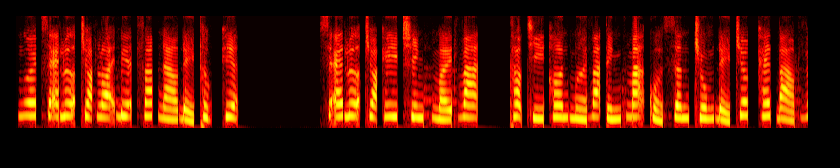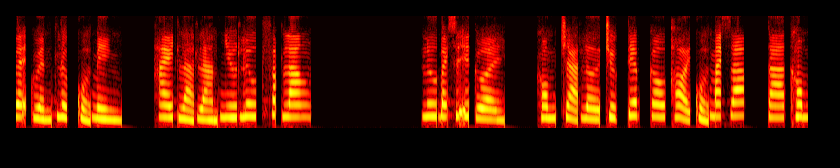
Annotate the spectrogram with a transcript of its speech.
ngươi sẽ lựa chọn loại biện pháp nào để thực hiện? Sẽ lựa chọn hy sinh mấy vạn, thậm chí hơn 10 vạn tính mạng của dân chúng để trước hết bảo vệ quyền lực của mình, hay là làm như Lưu Pháp Lăng? Lưu Bạch Sĩ cười, không trả lời trực tiếp câu hỏi của Mạnh Giáp, ta không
